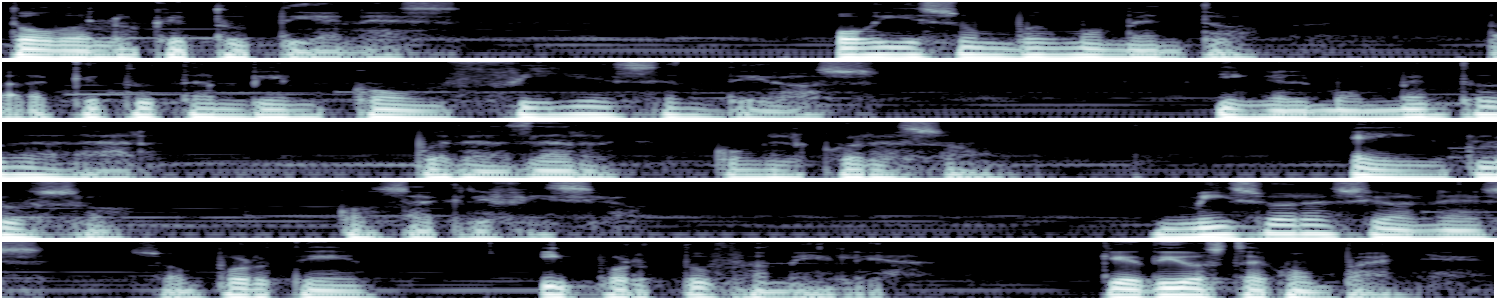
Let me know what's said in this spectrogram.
todo lo que tú tienes? Hoy es un buen momento para que tú también confíes en Dios y en el momento de dar puedas dar con el corazón e incluso con sacrificio. Mis oraciones son por ti y por tu familia. Que Dios te acompañe.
